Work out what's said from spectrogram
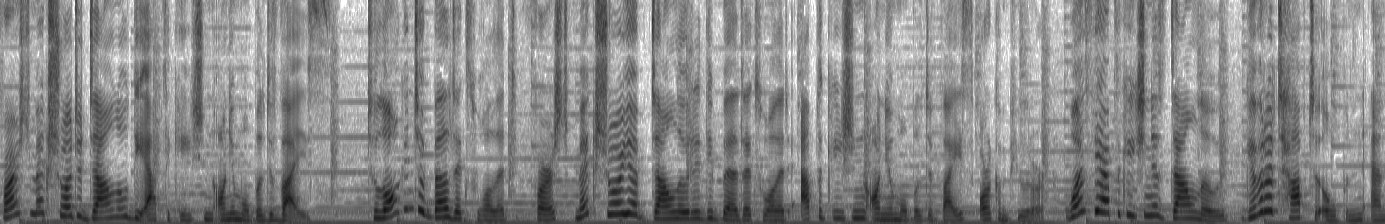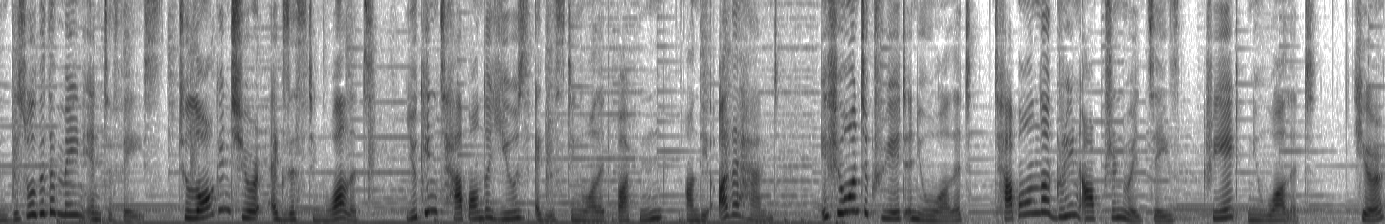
first make sure to download the application on your mobile device. To log into Beldex Wallet, first make sure you have downloaded the Beldex Wallet application on your mobile device or computer. Once the application is downloaded, give it a tap to open and this will be the main interface. To log into your existing wallet, you can tap on the Use Existing Wallet button. On the other hand, if you want to create a new wallet, tap on the green option which says Create New Wallet. Here,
